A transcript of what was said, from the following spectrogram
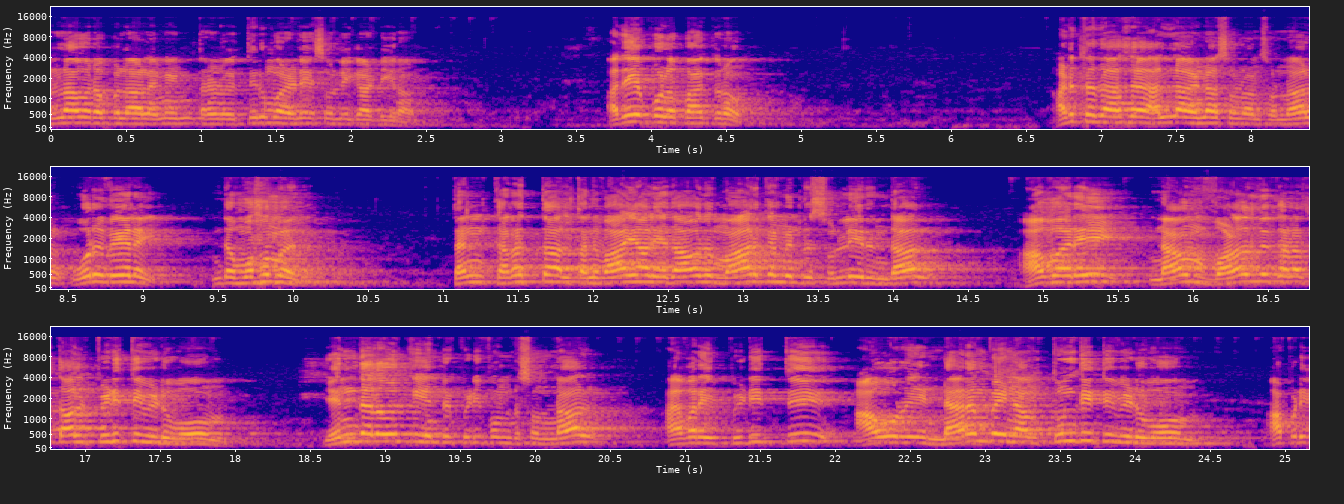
அல்லாஹ் ரபுல் ஆலமின் தன்னுடைய திருமணலே சொல்லி காட்டுகிறான். அதே போல் பார்க்குறோம். அடுத்ததாக அல்லாஹ் என்ன சொல்றான்னு சொன்னால் ஒருவேளை இந்த முகமது தன் கரத்தால் தன் வாயால் ஏதாவது மார்க்கம் என்று சொல்லியிருந்தால் அவரை நாம் வலது கரத்தால் பிடித்து விடுவோம். எந்த அளவுக்கு என்று பிடிப்போம் என்று சொன்னால் அவரை பிடித்து அவருடைய நரம்பை நாம் துண்டித்து விடுவோம். அப்படி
